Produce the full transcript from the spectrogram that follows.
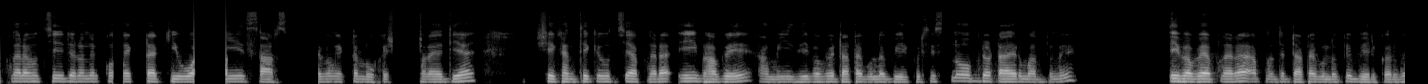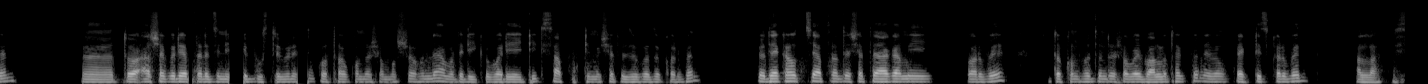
আপনারা হচ্ছে এই ধরনের কোন একটা কিওয়ার্ড নিয়ে সার্চ এবং একটা লোকেশন ধরায় দিয়ে সেখান থেকে হচ্ছে আপনারা এইভাবে, আমি যেভাবে ডাটাগুলো বের করছি স্নোপ ডট এর মাধ্যমে এইভাবে আপনারা আপনাদের ডাটাগুলোকে বের করবেন। তো আশা করি আপনারা জিনিসটি বুঝতে পেরেছেন। কোথাও কোনো সমস্যা হলে আমাদের রিকভারি এইটির সাপোর্ট টিমের সাথে যোগাযোগ করবেন। তো দেখা হচ্ছে আপনাদের সাথে আগামী পর্বে। ততক্ষণ পর্যন্ত সবাই ভালো থাকবেন এবং প্র্যাকটিস করবেন। আল্লাহ হাফিজ।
